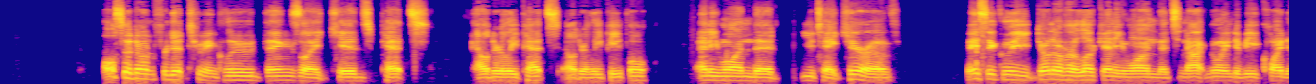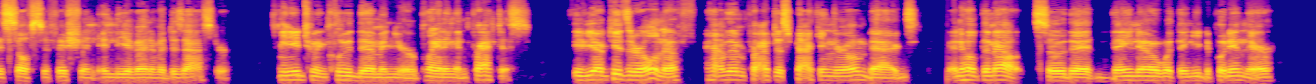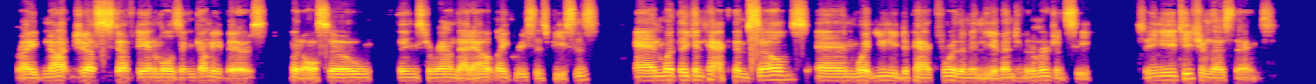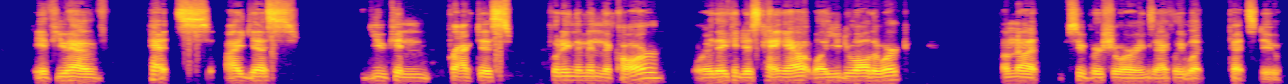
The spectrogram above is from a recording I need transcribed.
Also, don't forget to include things like kids, pets, elderly pets, elderly people, anyone that you take care of. Basically, don't overlook anyone that's not going to be quite as self sufficient in the event of a disaster. You need to include them in your planning and practice. If you have kids that are old enough, have them practice packing their own bags and help them out so that they know what they need to put in there, right? Not just stuffed animals and gummy bears, but also things to round that out, like Reese's Pieces, and what they can pack themselves and what you need to pack for them in the event of an emergency. So you need to teach them those things. If you have pets, I guess you can practice putting them in the car or they can just hang out while you do all the work. I'm not super sure exactly what pets do.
